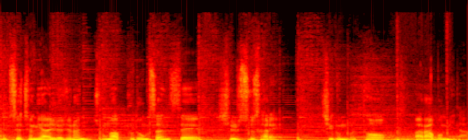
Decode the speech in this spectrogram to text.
국세청이 알려주는 종합부동산세 실수 사례 지금부터 알아봅니다.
